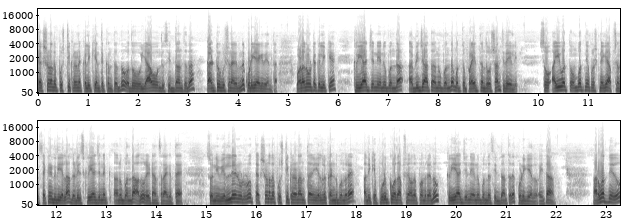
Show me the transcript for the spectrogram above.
ತಕ್ಷಣದ ಪುಷ್ಟೀಕರಣ ಕಲಿಕೆ ಅಂತಕ್ಕಂಥದ್ದು ಅದು ಯಾವ ಒಂದು ಸಿದ್ಧಾಂತದ ಕಾಂಟ್ರಿಬ್ಯೂಷನ್ ಆಗಿದೆ ಕೊಡುಗೆಯಾಗಿದೆ ಅಂತ. ಒಳನೋಟ ಕಲಿಕೆ, ಕ್ರಿಯಾಜನ್ಯ ಅನುಬಂಧ, ಅಭಿಜಾತ ಅನುಬಂಧ ಮತ್ತು ಪ್ರಯತ್ನ ದೋಷ ಅಂತಿದೆ ಇಲ್ಲಿ. ಸೊ ಐವತ್ತೊಂಬತ್ತನೇ ಪ್ರಶ್ನೆಗೆ ಆಪ್ಷನ್ ಸೆಕೆಂಡ್ ಇದೆಯಲ್ಲ? ದಟ್ ಈಸ್ ಕ್ರಿಯಾಜನ್ಯ ಅನುಬಂಧ, ಅದು ರೈಟ್ ಆನ್ಸರ್ ಆಗುತ್ತೆ. ಸೊ ನೀವು ಎಲ್ಲೇ ನೋಡಿದ್ರು ತಕ್ಷಣದ ಪುಷ್ಟೀಕರಣ ಅಂತ ಎಲ್ಲರೂ ಕಂಡು ಬಂದರೆ ಅದಕ್ಕೆ ಪೂರಕವಾದ ಆಪ್ಷನ್ ಯಾವುದಪ್ಪ ಅಂದರೆ ಅದು ಕ್ರಿಯಾಜನ್ಯ ಅನುಬಂಧ ಸಿದ್ಧಾಂತದ ಕೊಡುಗೆ ಅದು, ಆಯಿತಾ? ಅರವತ್ತನೇದು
